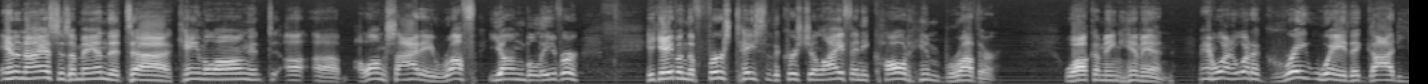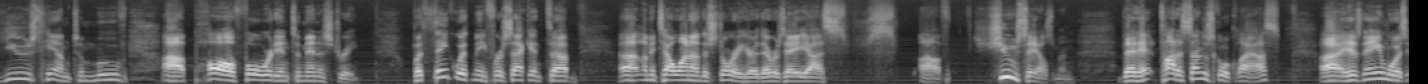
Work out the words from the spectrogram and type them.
Ananias is a man that uh, came along and, uh, uh, alongside a rough young believer he gave him the first taste of the Christian life and he called him brother, welcoming him in. Man, what, what a great way that God used him to move uh, Paul forward into ministry. But think with me for a second. Uh, uh, let me tell one other story here. There was a uh, uh, shoe salesman that taught a Sunday school class. Uh, his name was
